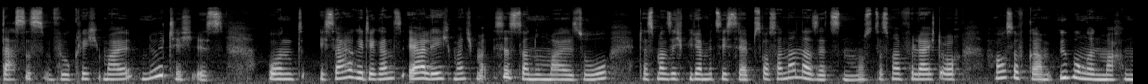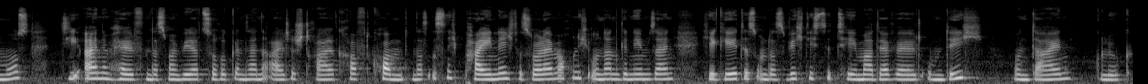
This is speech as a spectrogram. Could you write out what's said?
dass es wirklich mal nötig ist. Und ich sage dir ganz ehrlich, manchmal ist es dann nun mal so, dass man sich wieder mit sich selbst auseinandersetzen muss, dass man vielleicht auch Hausaufgaben, Übungen machen muss, die einem helfen, dass man wieder zurück in seine alte Strahlkraft kommt. Und das ist nicht peinlich, das soll einem auch nicht unangenehm sein. Hier geht es um das wichtigste Thema der Welt, um dich und dein Glück.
